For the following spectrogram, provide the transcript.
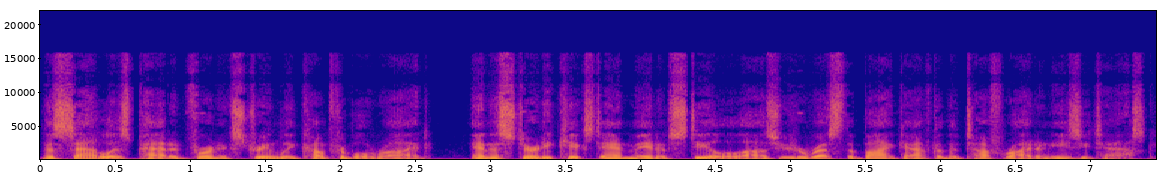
The saddle is padded for an extremely comfortable ride, and the sturdy kickstand made of steel allows you to rest the bike after the tough ride an easy task.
